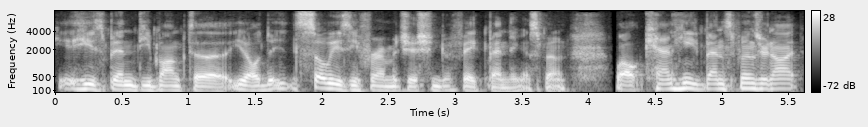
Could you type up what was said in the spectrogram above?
he's been debunked. Uh, you know, it's so easy for a magician to fake bending a spoon. Well, can he bend spoons or not?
